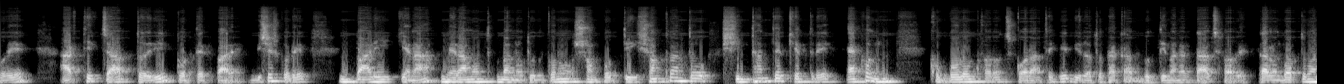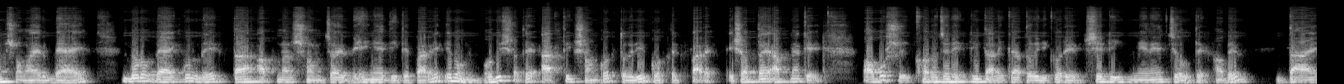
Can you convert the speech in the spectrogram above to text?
হয়ে আর্থিক চাপ তৈরি করতে পারে। বিশেষ করে বাড়ি কেনা, মেরামত বা নতুন কোনো সম্পত্তি সংক্রান্ত সিদ্ধান্তের ক্ষেত্রে এখনই খুব বড় খরচ করা থেকে বিরত থাকা বুদ্ধিমানের কাজ হবে। কারণ বর্তমান সময়ের ব্যয়, বড় ব্যয় করলে তা আপনার সঞ্চয় ভেঙে দিতে পারে এবং ভবিষ্যতে আর্থিক সংকট তৈরি করতে পারে। এই সপ্তাহে আপনাকে অবশ্যই খরচের একটি তালিকা তৈরি করে সেটি মেনে চলতে হবে। দায়,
